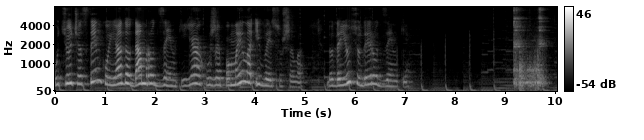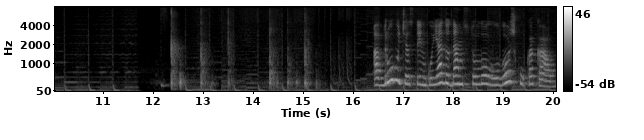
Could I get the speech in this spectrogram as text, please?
У цю частинку я додам родзинки. Я їх вже помила і висушила. Додаю сюди родзинки. А в другу частинку я додам столову ложку какао.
